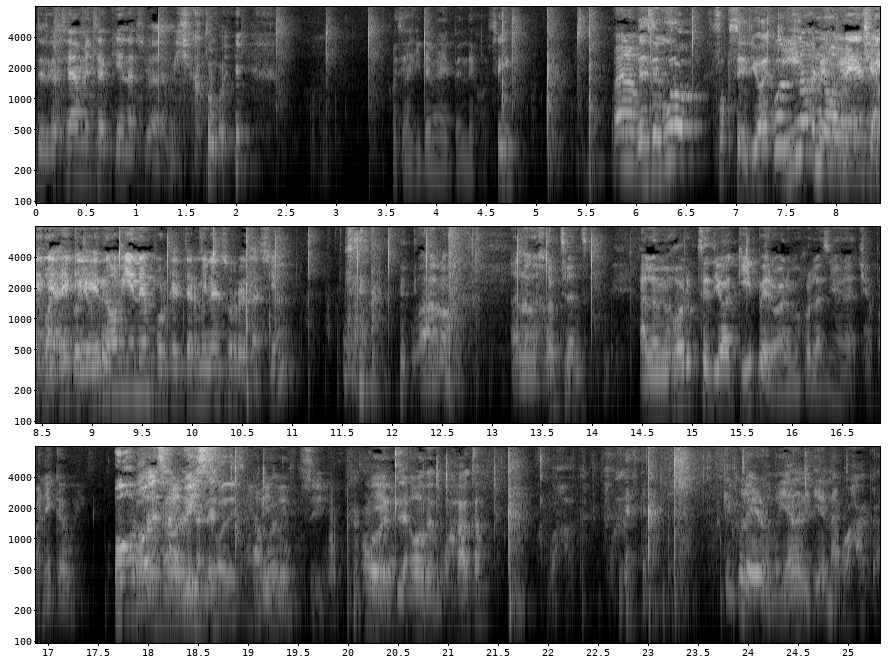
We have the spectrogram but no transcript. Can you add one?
desgraciadamente aquí en la Ciudad de México, güey. O sea, aquí también hay pendejos. Sí. Bueno, De seguro se dio aquí, Pues no, pero no ves que, ya- que no vienen porque terminan su relación. a lo, a lo mejor chance. A lo mejor se dio aquí, pero a lo mejor la señora era chiapaneca, güey. O de San Luis. O de San Luis, güey. sí. O de, o de Oaxaca. Oaxaca. Qué culeros, güey. Ya no le quieren a Oaxaca.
